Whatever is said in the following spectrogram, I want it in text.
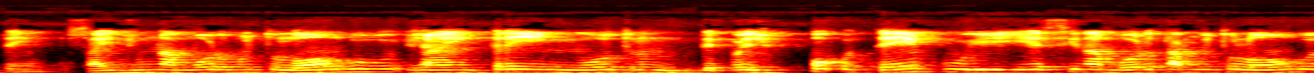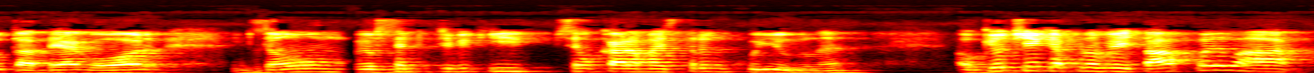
tempo. Saí de um namoro muito longo, já entrei em outro depois de pouco tempo e esse namoro tá muito longo, tá até agora. Então eu sempre tive que ser um cara mais tranquilo, né? O que eu tinha que aproveitar foi lá,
